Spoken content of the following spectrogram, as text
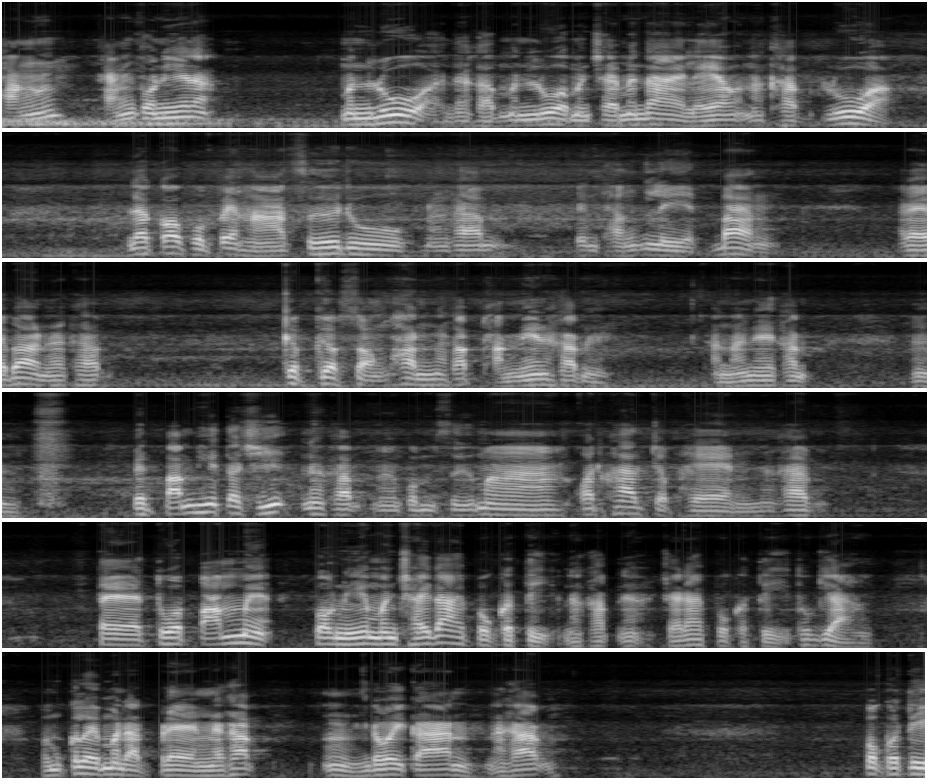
ถังถังตัวนี้นะมันรั่วนะครับ มันรั่วมันใช้ไม่ได้แล้วนะครับ รั่ว แล้วก็ผมไปหาซื้อดูนะครับ เป็นถังเลดบ้าง อะไรบ้างนะครับ เกือบเกือบสองพันนะครับ ถังนี้นะครับเนี่ยถังนั้นนี่ยครับเป็นปั๊มฮิตาชินะครับผมซื้อมาค่อนข้างจะแพงนะครับ แต่ตัวปั๊มเนี่ยพวกนี้มันใช้ได้ปกตินะครับเนี่ยใช้ได้ปกติทุกอย่าง ผมก็เลยมาดัดแปลงนะครับอืโดยการนะครับ ปกติ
